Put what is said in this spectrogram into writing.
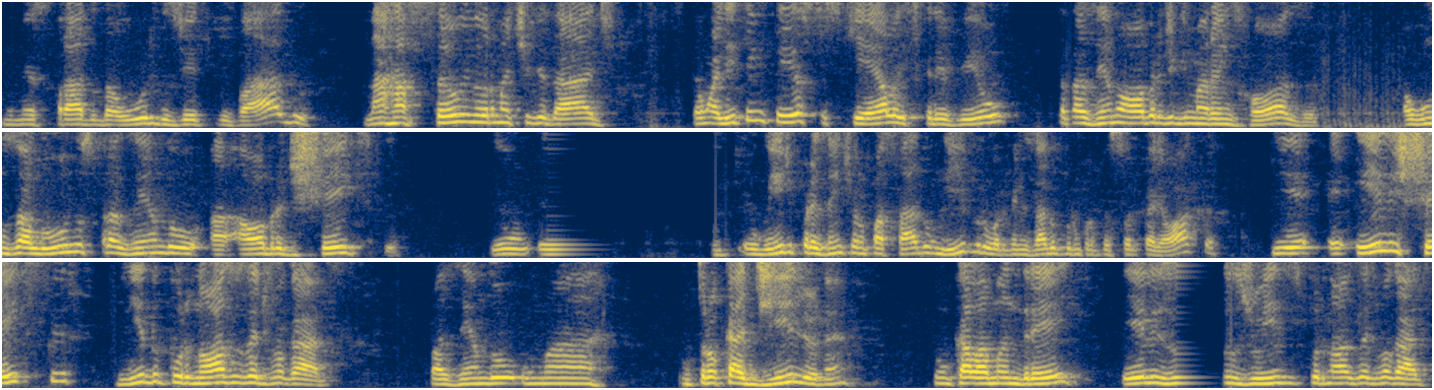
no mestrado da URGS, Direito Privado, Narração e Normatividade. Então, ali tem textos que ela escreveu trazendo a obra de Guimarães Rosa, alguns alunos trazendo a, a obra de Shakespeare. Eu, eu, eu, ganhei de presente ano passado um livro organizado por um professor carioca, que é, é ele, Shakespeare, lido por nós, os advogados, fazendo uma, um trocadilho né, com Calamandrei, eles, os juízes, por nós, os advogados.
